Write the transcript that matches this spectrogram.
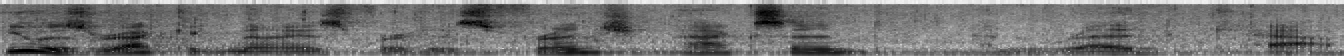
He was recognized for his French accent and red cap.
